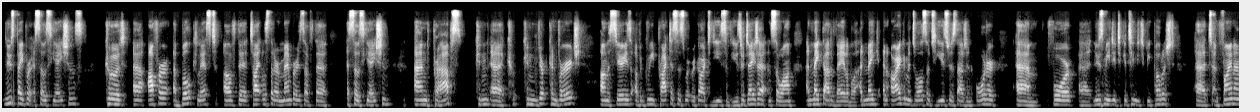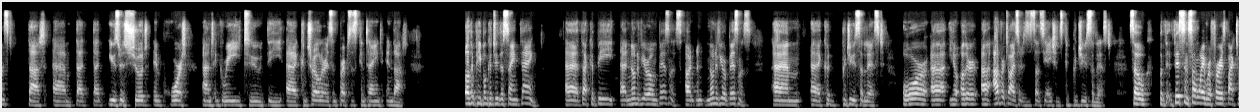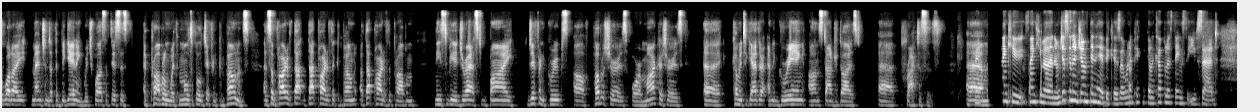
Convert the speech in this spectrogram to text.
newspaper associations could uh, offer a bulk list of the titles that are members of the association and perhaps can uh, converge on a series of agreed practices with regard to the use of user data and so on, and make that available and make an argument also to users that in order um, for uh, news media to continue to be published uh, and financed, that, um, that, that users should import and agree to the uh, controllers and purposes contained in that. Other people could do the same thing. Uh, that could be uh, none of your own business or none of your business um, uh, could produce a list or uh, you know other uh, advertisers associations could produce a list. So, but th this in some way refers back to what I mentioned at the beginning, which was that this is a problem with multiple different components. And so part of that, that part of the component of that part of the problem needs to be addressed by different groups of publishers or marketers uh, coming together and agreeing on standardized uh, practices. Um, Thank you. Thank you, Alan. I'm just going to jump in here because I want to pick up on a couple of things that you've said.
